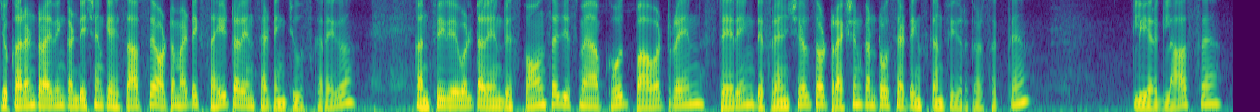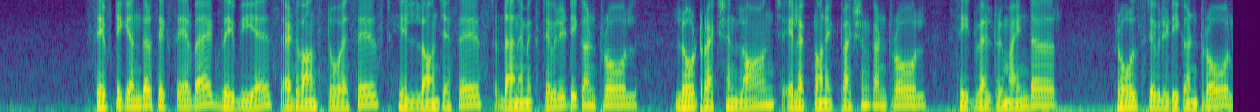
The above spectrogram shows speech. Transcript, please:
जो करंट ड्राइविंग कंडीशन के हिसाब से ऑटोमेटिक सही ट्रेन सेटिंग चूज़ करेगा कन्फिगरेबल ट्रेन रिस्पॉन्स है जिसमें आप खुद पावर ट्रेन स्टेयरिंग डिफरेंशियल्स और ट्रैक्शन कंट्रोल सेटिंग्स कन्फिगर कर सकते हैं क्लियर ग्लास है सेफ्टी के अंदर six airbags S advanced tow assist hill launch assist dynamic stability control low traction launch electronic traction control seat belt reminder roll stability control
